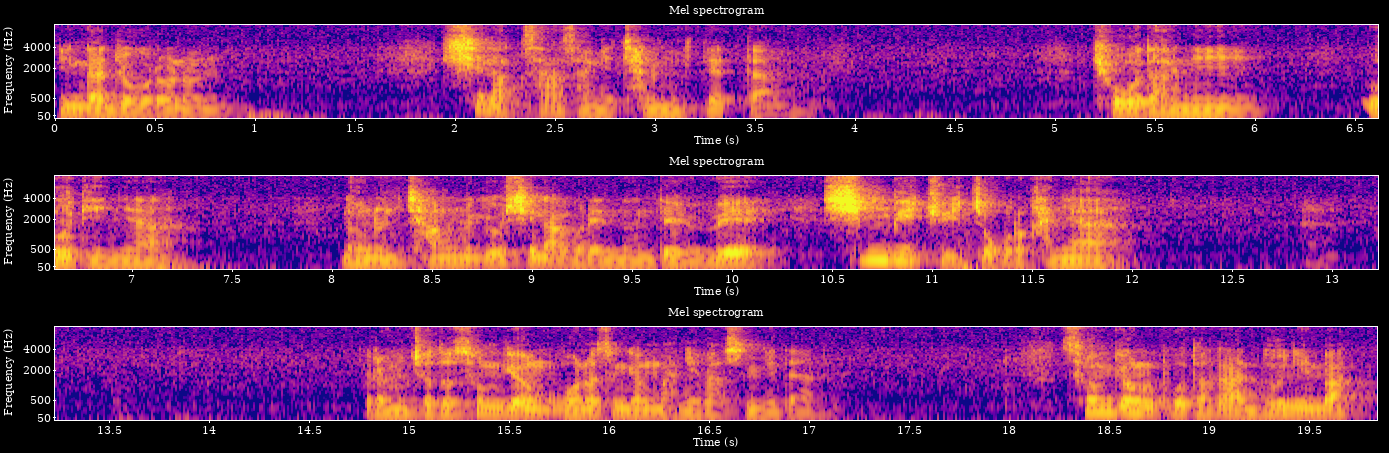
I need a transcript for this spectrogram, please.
인간적으로는 신학 사상이 잘못됐다. 교단이 어디냐? 너는 장로교 신학을 했는데 왜 신비주의 쪽으로 가냐? 예. 여러분 저도 성경 원어 성경 많이 봤습니다. 성경을 보다가 눈이 막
